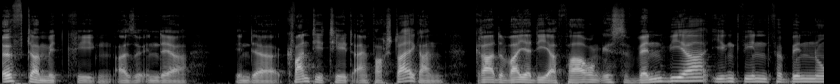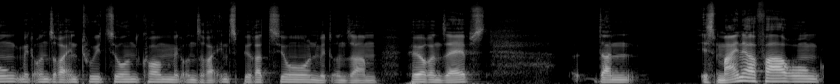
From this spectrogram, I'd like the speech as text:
öfter mitkriegen, also in der, in der Quantität einfach steigern. Gerade weil ja die Erfahrung ist, wenn wir irgendwie in Verbindung mit unserer Intuition kommen, mit unserer Inspiration, mit unserem höheren Selbst, dann ist meine Erfahrung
